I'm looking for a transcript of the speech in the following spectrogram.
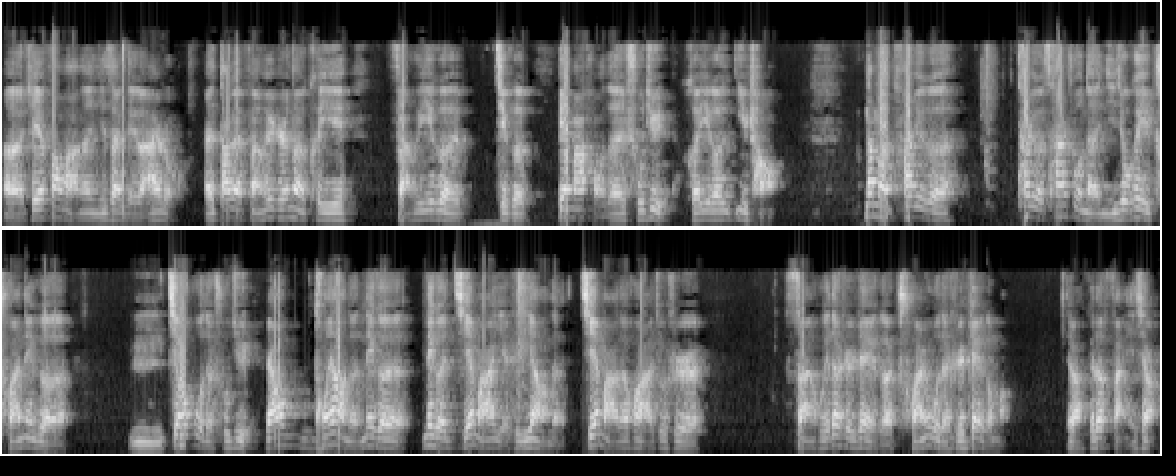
呃，这些方法呢，你再给个 arrow，哎，大概返回值呢可以返回一个这个编码好的数据和一个异常。那么它这个它这个参数呢，你就可以传那个。嗯，交互的数据，然后同样的那个那个解码也是一样的，解码的话就是返回的是这个，传入的是这个嘛，对吧？给它反一下。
